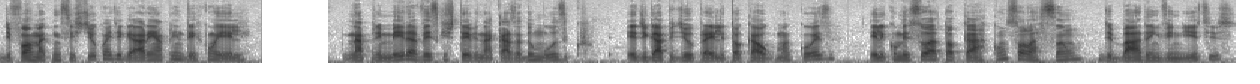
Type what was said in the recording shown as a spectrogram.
de forma que insistiu com Edgar em aprender com ele. Na primeira vez que esteve na casa do músico, Edgar pediu para ele tocar alguma coisa. Ele começou a tocar Consolação de Baden Vinícius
